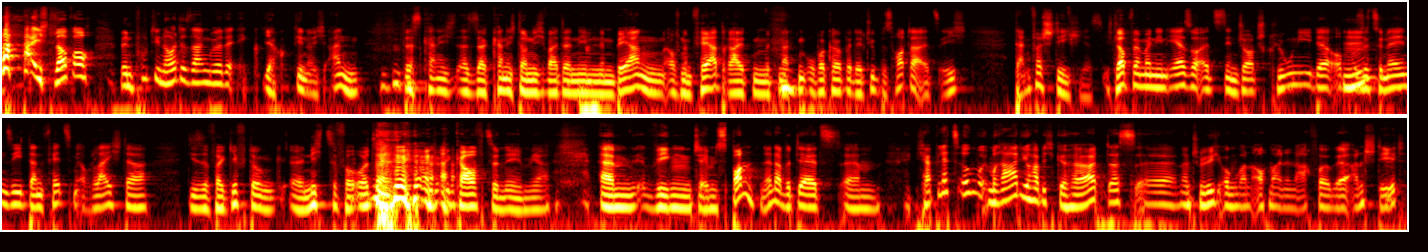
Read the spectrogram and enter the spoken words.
ich glaube auch, wenn Putin heute sagen würde, ey, ja, guckt ihn euch an, das kann ich, also da kann ich doch nicht weiter neben einem Bären auf einem Pferd reiten mit nacktem Oberkörper, der Typ ist hotter als ich, dann verstehe ich es. Ich glaube, wenn man ihn eher so als den George Clooney der Oppositionellen sieht, dann fällt es mir auch leichter, diese Vergiftung äh, nicht zu verurteilen. in Kauf zu nehmen, ja. Ähm, wegen James Bond, ne? Da wird ja jetzt, ähm, ich habe letzt irgendwo im Radio habe ich gehört, dass äh, natürlich irgendwann auch mal eine Nachfolge ansteht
